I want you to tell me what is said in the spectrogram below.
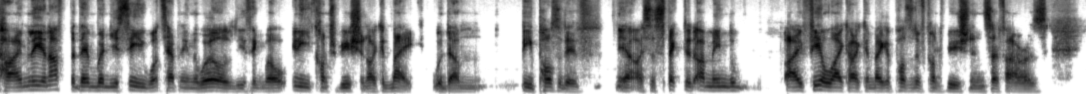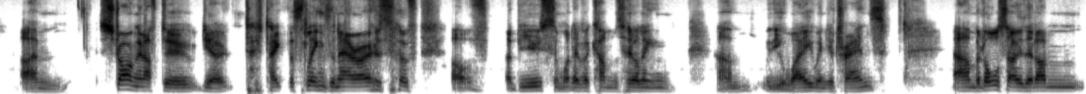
timely enough. But then when you see what's happening in the world, you think, well, any contribution I could make would um, be positive. Yeah, I suspected. I mean, I feel like I can make a positive contribution insofar as I'm strong enough to, you know, t- take the slings and arrows of of abuse and whatever comes hurling um, your way when you're trans. Um, but also that I'm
